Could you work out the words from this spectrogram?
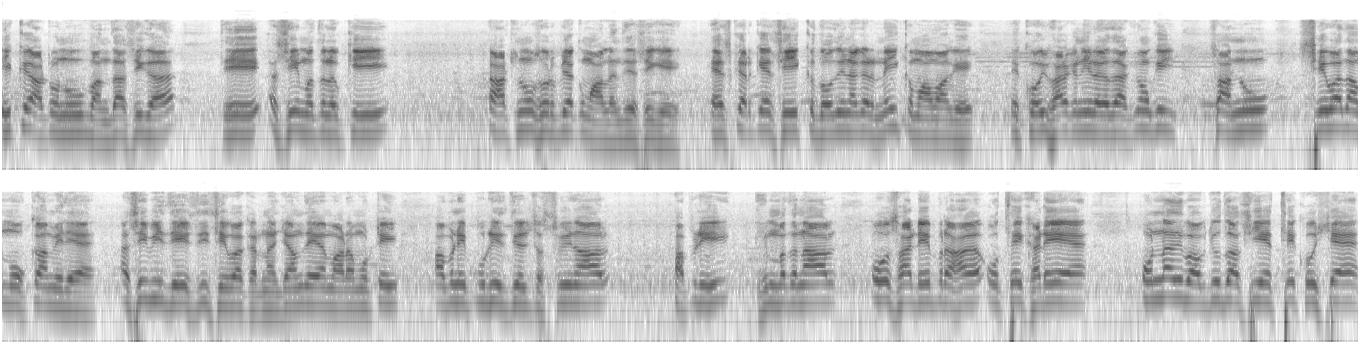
ਇੱਕ ਆਟੋ ਨੂੰ ਬੰਦਾ ਸੀਗਾ ਤੇ ਅਸੀਂ ਮਤਲਬ ਕਿ 8-900 ਰੁਪਿਆ ਕਮਾ ਲੈਂਦੇ ਸੀਗੇ। ਇਸ ਕਰਕੇ ਅਸੀਂ ਇੱਕ ਦੋ ਦਿਨ ਅਗਰ ਨਹੀਂ ਕਮਾਵਾਂਗੇ ਤੇ ਕੋਈ ਫ਼ਰਕ ਨਹੀਂ ਲੱਗਦਾ ਕਿਉਂਕਿ ਸਾਨੂੰ ਸੇਵਾ ਦਾ ਮੌਕਾ ਮਿਲਿਆ ਅਸੀਂ ਵੀ ਦੇਸ਼ ਦੀ ਸੇਵਾ ਕਰਨਾ ਚਾਹੁੰਦੇ ਆ ਮਾੜਾ ਮੋਟੀ, ਆਪਣੀ ਪੂਰੀ ਦਿਲਚਸਪੀ ਨਾਲ ਆਪਣੀ ਹਿੰਮਤ ਨਾਲ ਉਹ ਸਾਡੇ ਭਰਾ ਉੱਥੇ ਖੜੇ ਹੈ ਉਹਨਾਂ ਦੇ ਬਾਵਜੂਦ ਅਸੀਂ ਇੱਥੇ ਖੁਸ਼ ਹੈ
